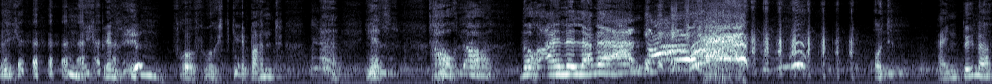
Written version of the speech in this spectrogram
Ich, ich bin vor Furcht gebannt. Jetzt taucht auch noch eine lange Hand auf. Und ein dünner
